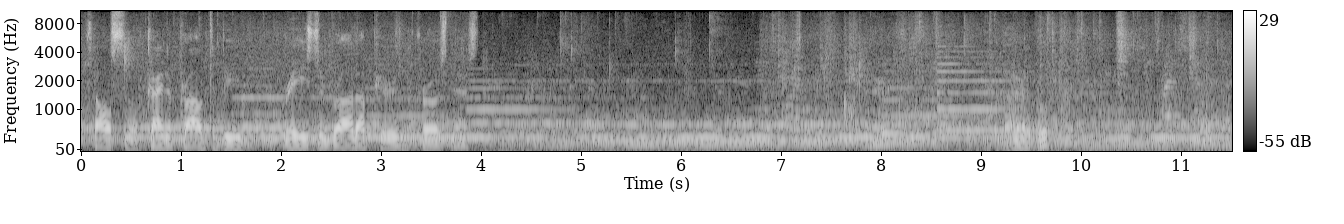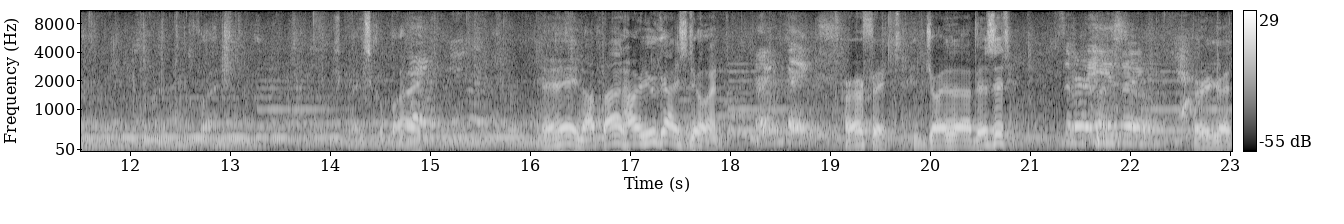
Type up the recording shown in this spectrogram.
it's also kind of proud to be raised and brought up here in the Crow's Nest. Not bad. How are you guys doing? Good, thanks. Perfect. Enjoy the visit? It's amazing. Very good.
